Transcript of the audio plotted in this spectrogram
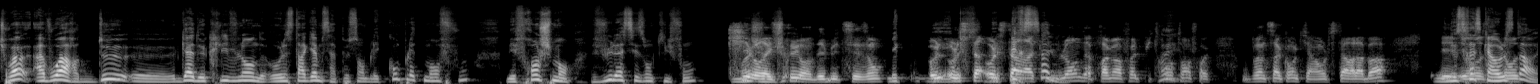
tu vois, avoir deux euh, gars de Cleveland au All-Star Game, ça peut sembler complètement fou. Mais franchement, vu la saison qu'ils font, qui aurait cru en début de saison? All-Star à Cleveland, la première fois depuis 30 ans, je crois, ou 25 ans qu'il y a un All-Star là-bas. Ne serait-ce qu'un All-Star.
